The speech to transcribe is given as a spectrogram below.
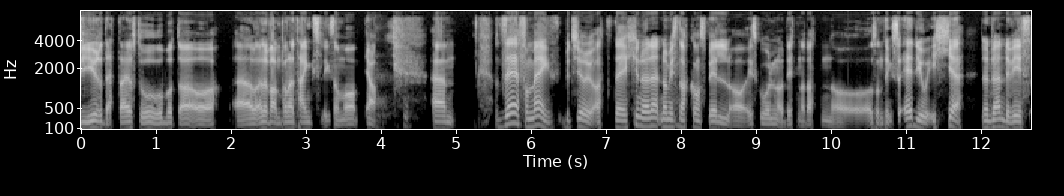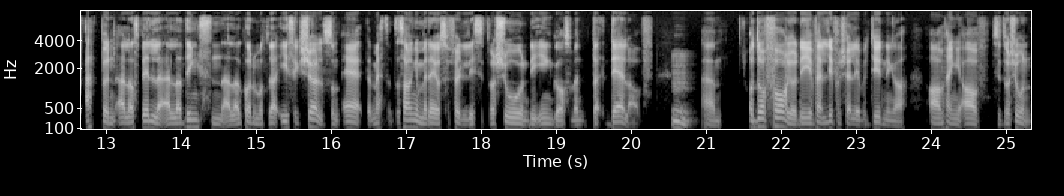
dyr, dette er store roboter og eller vandrende tanks, liksom. og ja. Um, det for meg betyr jo at det er ikke nødvendig, når vi snakker om spill og, i skolen og ditten og datten, og, og, sånne ting, så er det jo ikke nødvendigvis appen eller spillet eller dingsen eller hva det måtte være i seg sjøl som er det mest interessante, men det er jo selvfølgelig situasjonen de inngår som en del av. Mm. Um, og da får jo de veldig forskjellige betydninger avhengig av situasjonen.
